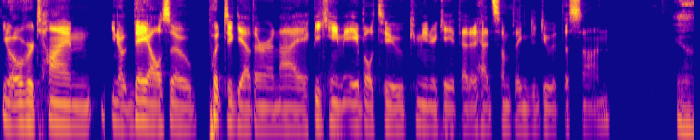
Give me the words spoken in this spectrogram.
you know over time you know they also put together and i became able to communicate that it had something to do with the sun. Yeah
